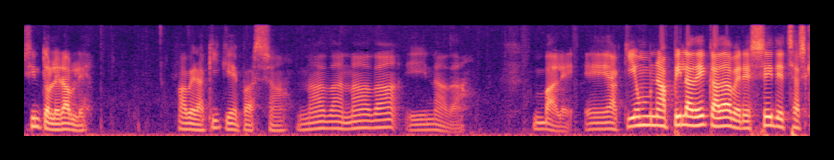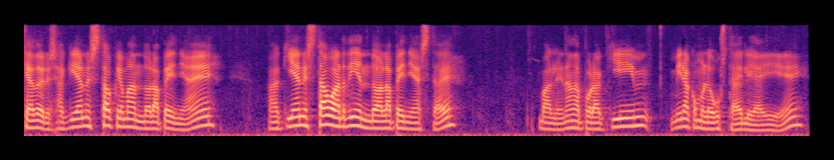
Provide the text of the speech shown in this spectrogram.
Es intolerable. A ver, aquí qué pasa. Nada, nada y nada. Vale, eh, aquí una pila de cadáveres, seis de chasqueadores. Aquí han estado quemando la peña, ¿eh? Aquí han estado ardiendo a la peña esta, ¿eh? Vale, nada por aquí. Mira cómo le gusta a Eli ahí, ¿eh?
